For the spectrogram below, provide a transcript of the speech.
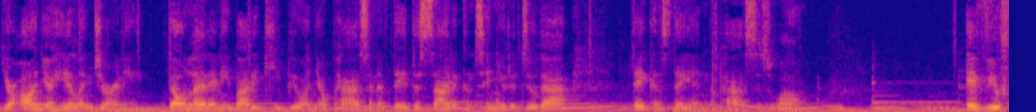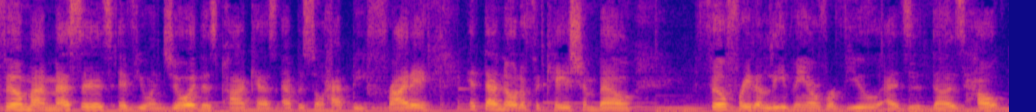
You're on your healing journey. Don't let anybody keep you on your past. And if they decide to continue to do that, they can stay in the past as well. If you feel my message, if you enjoy this podcast episode, happy Friday. Hit that notification bell. Feel free to leave me a review as it does help.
